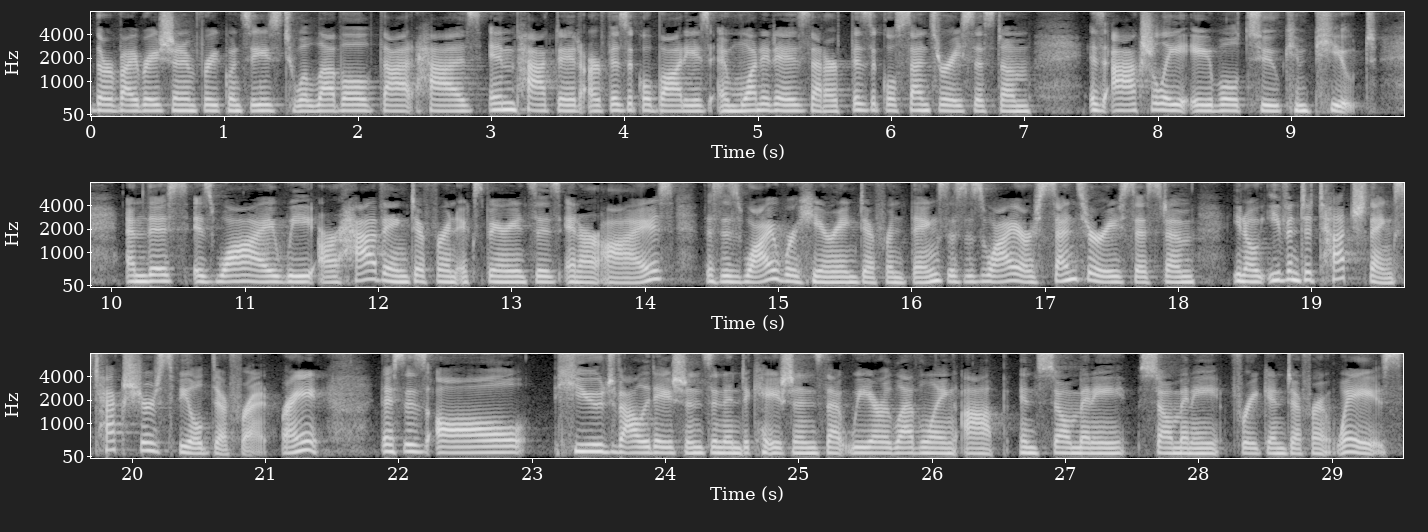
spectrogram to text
their vibration and frequencies to a level that has impacted our physical bodies and what it is that our physical sensory system is actually able to compute. And this is why we are having different experiences in our eyes. This is why we're hearing different things. This is why our sensory system, you know, even to touch things, textures feel different, right? This is all huge validations and indications that we are leveling up in so many, so many freaking different ways.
